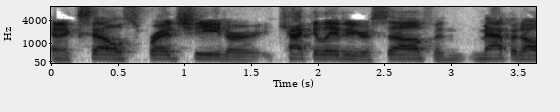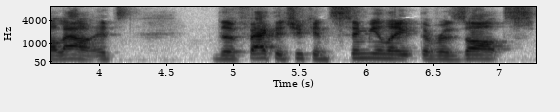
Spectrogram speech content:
an Excel spreadsheet or calculate it yourself and map it all out. It's the fact that you can simulate the results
